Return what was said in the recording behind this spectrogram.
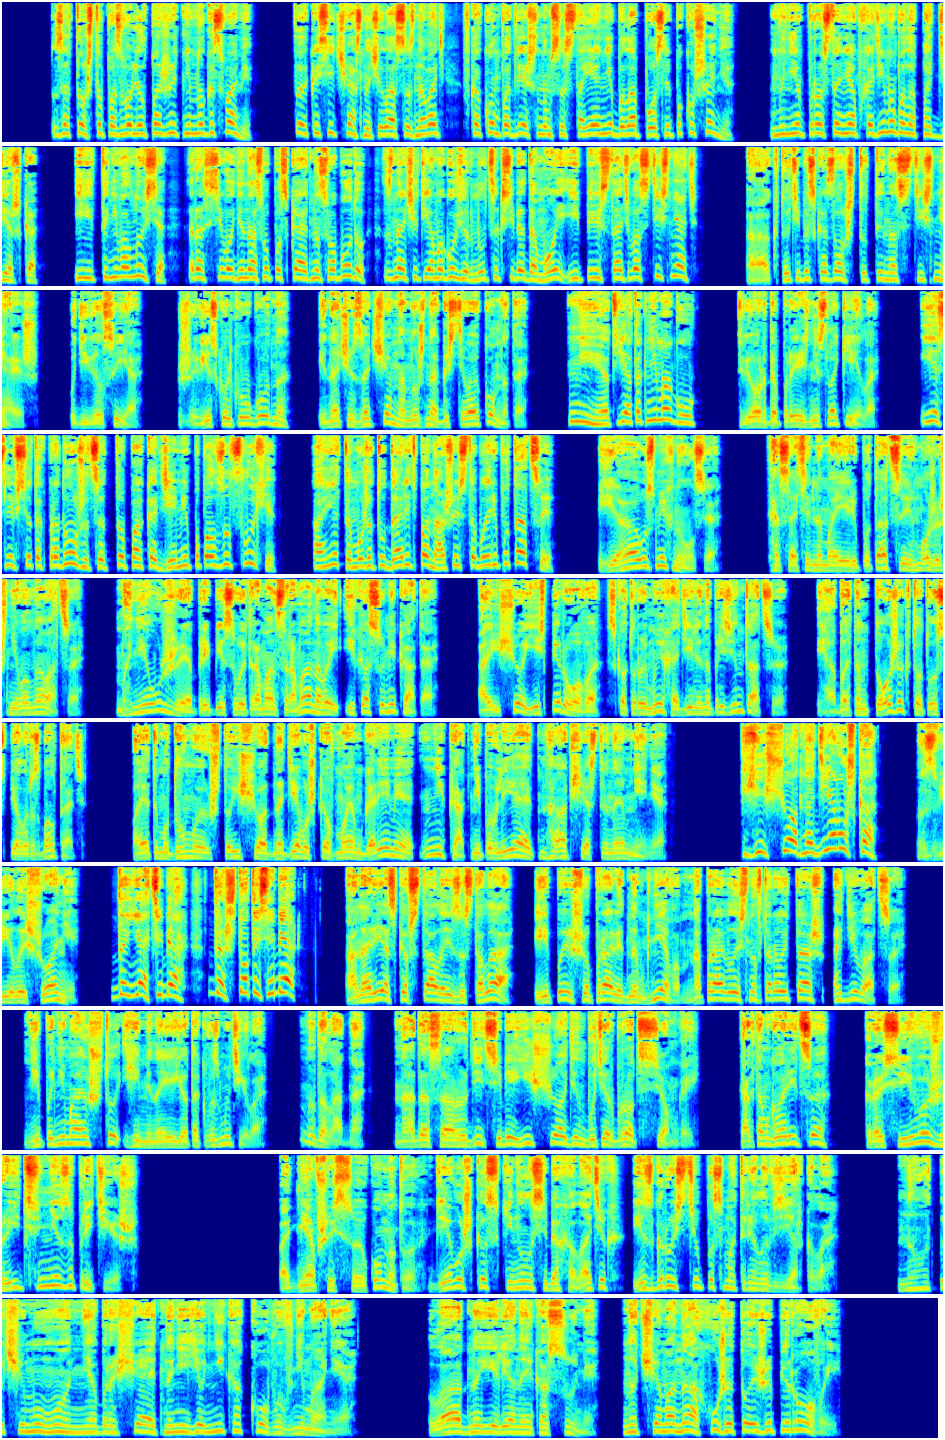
«За то, что позволил пожить немного с вами. Только сейчас начала осознавать, в каком подвешенном состоянии была после покушения. Мне просто необходима была поддержка, и ты не волнуйся, раз сегодня нас выпускают на свободу, значит, я могу вернуться к себе домой и перестать вас стеснять». «А кто тебе сказал, что ты нас стесняешь?» — удивился я. «Живи сколько угодно, иначе зачем нам нужна гостевая комната?» «Нет, я так не могу», — твердо произнесла Кейла. «Если все так продолжится, то по Академии поползут слухи, а это может ударить по нашей с тобой репутации». Я усмехнулся. «Касательно моей репутации можешь не волноваться. Мне уже приписывают роман с Романовой и Касумиката. А еще есть Перова, с которой мы ходили на презентацию. И об этом тоже кто-то успел разболтать. Поэтому думаю, что еще одна девушка в моем гареме никак не повлияет на общественное мнение. «Еще одна девушка?» — взвилась Шуани. «Да я тебя! Да что ты себе!» Она резко встала из-за стола и, пыша праведным гневом, направилась на второй этаж одеваться. Не понимаю, что именно ее так возмутило. Ну да ладно. Надо соорудить себе еще один бутерброд с семгой. Как там говорится, красиво жить не запретишь. Поднявшись в свою комнату, девушка скинула себя халатик и с грустью посмотрела в зеркало. Но вот почему он не обращает на нее никакого внимания? Ладно, Елена и Касуми, но чем она хуже той же Перовой?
